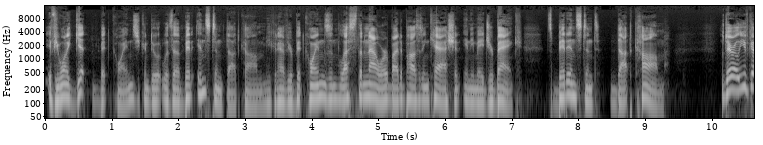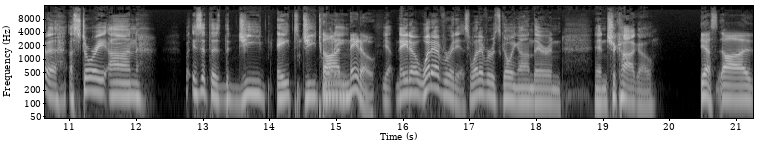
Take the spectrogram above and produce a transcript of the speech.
if you want to get Bitcoins, you can do it with uh, bitinstant.com. You can have your Bitcoins in less than an hour by depositing cash at any major bank. It's bitinstant.com. So, Daryl, you've got a, a story on. What is it? The the G eight G Uh, twenty NATO. Yep, NATO, whatever it is, whatever is going on there in in Chicago. Yes, uh,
